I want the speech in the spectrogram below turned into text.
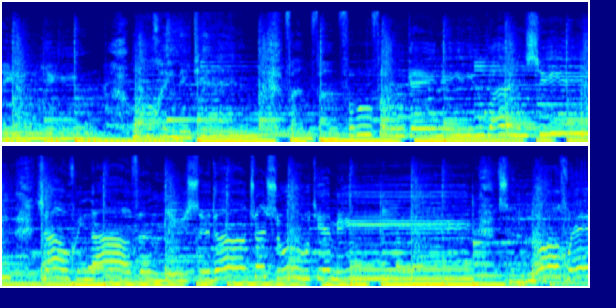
经营，我会每天反反复复给你温习，找回那份遗失的专属甜蜜。承诺会。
